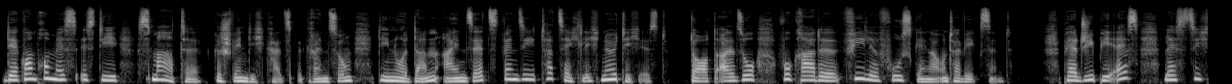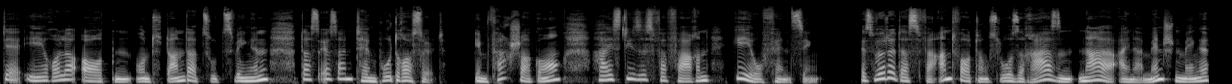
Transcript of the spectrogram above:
Der Kompromiss ist die smarte Geschwindigkeitsbegrenzung, die nur dann einsetzt, wenn sie tatsächlich nötig ist. Dort also, wo gerade viele Fußgänger unterwegs sind. Per GPS lässt sich der E-Roller orten und dann dazu zwingen, dass er sein Tempo drosselt. Im Fachjargon heißt dieses Verfahren Geofencing. Es würde das verantwortungslose Rasen nahe einer Menschenmenge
